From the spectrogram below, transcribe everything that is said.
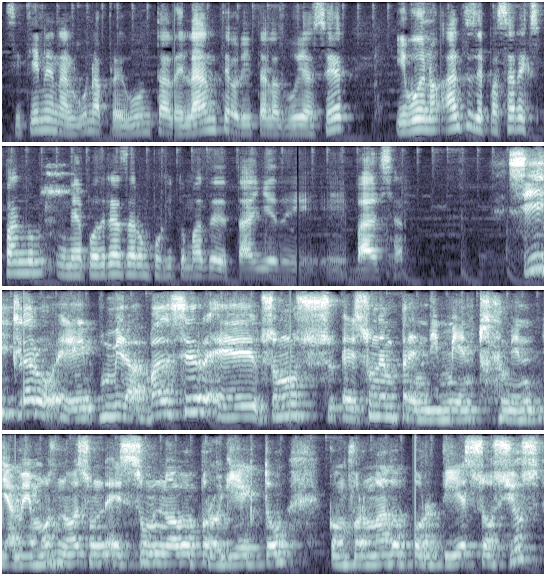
Si tienen alguna pregunta, adelante, ahorita las voy a hacer. Y bueno, antes de pasar a Expandum, ¿me podrías dar un poquito más de detalle de eh? Sí, claro. Eh, mira, Balser eh, somos, es un emprendimiento, también llamemos, ¿no? Es un, es un nuevo proyecto conformado por 10 socios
